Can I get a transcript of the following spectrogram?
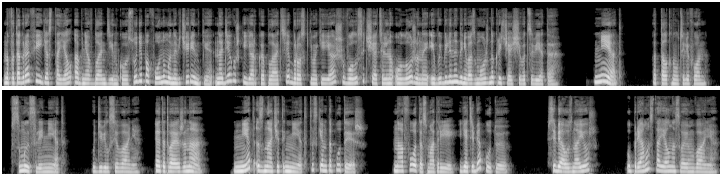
На фотографии я стоял, обняв блондинку. Судя по фону, мы на вечеринке. На девушке яркое платье, броский макияж, волосы тщательно уложены и выбелены до невозможно кричащего цвета. «Нет», – оттолкнул телефон. «В смысле нет?» – удивился Ваня. «Это твоя жена». «Нет, значит нет, ты с кем-то путаешь. На фото смотри, я тебя путаю. Себя узнаешь?» Упрямо стоял на своем Ваня.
